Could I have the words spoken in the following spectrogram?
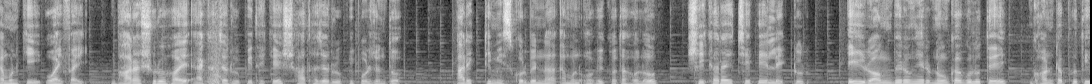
এমনকি ওয়াইফাই। ভাড়া শুরু হয় এক হাজার রুপি থেকে সাত হাজার রুপি পর্যন্ত। আরেকটি মিস করবেন না এমন অভিজ্ঞতা হল শিকারায় চেপে লেক ট্যুর। এই রং বেরঙের নৌকাগুলোতে ঘণ্টা প্রতি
